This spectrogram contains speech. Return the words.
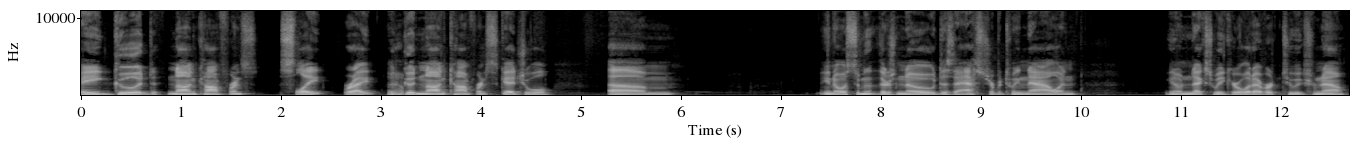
a good non-conference slate, right? A good non-conference schedule. Um, you know, assuming that there's no disaster between now and you know next week or whatever, two weeks from now.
